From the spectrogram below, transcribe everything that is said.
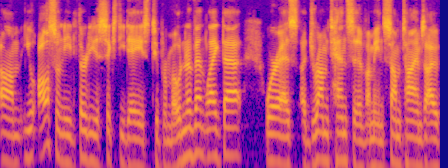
um, you also need 30 to 60 days to promote an event like that, whereas a drum tensive, I mean, sometimes I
